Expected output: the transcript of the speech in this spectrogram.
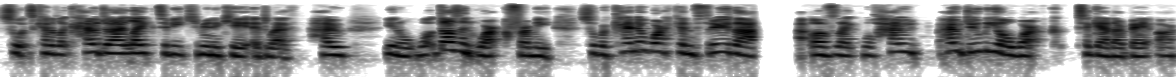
So it's kind of like how do i like to be communicated with? How you know what doesn't work for me? So we're kind of working through that of like well how how do we all work together better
